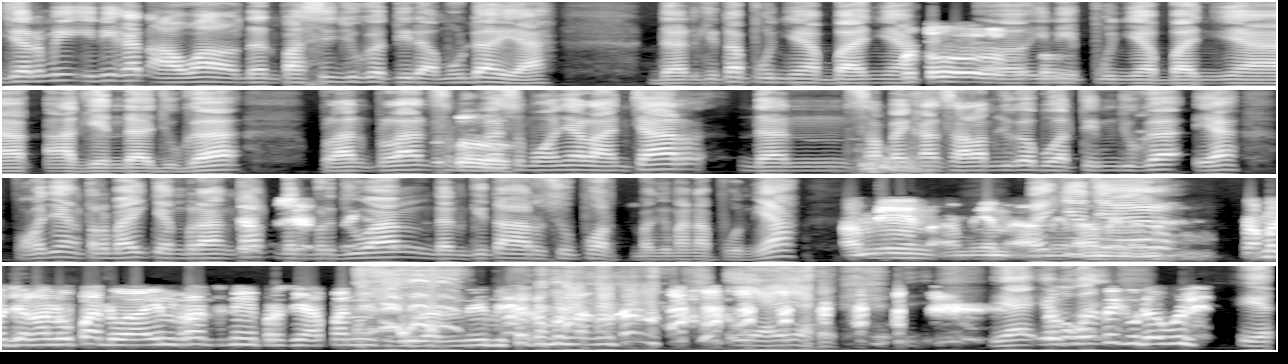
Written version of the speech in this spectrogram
Jeremy ini kan awal dan pasti juga tidak mudah ya dan kita punya banyak Betul. eh, betul. ini punya banyak agenda juga pelan-pelan semoga semuanya lancar dan sampaikan salam juga buat tim juga ya pokoknya yang terbaik yang berangkat dan berjuang dan kita harus support bagaimanapun ya Amin, amin, amin. thank you amin, Jer amin. Sama jangan lupa doain Rans nih persiapan nih sebulan ini biar menang. iya iya ya, ya pokoknya udah. Iya,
